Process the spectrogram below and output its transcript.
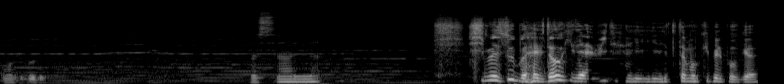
Comment le gober? Vassal. Shimazu, bah évidemment qu'il est à 8, il est totalement occupé le pauvre gars.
